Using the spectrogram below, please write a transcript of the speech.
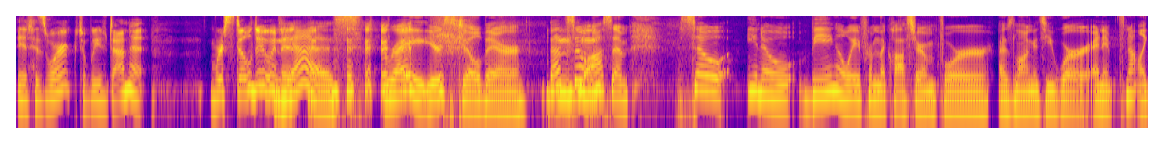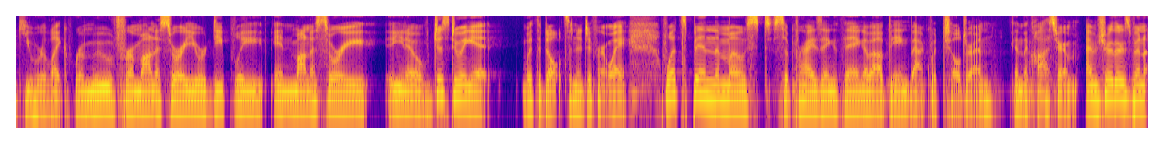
it has worked. We've done it. We're still doing it. Yes. right. You're still there. That's mm-hmm. so awesome. So, you know, being away from the classroom for as long as you were, and it's not like you were like removed from Montessori, you were deeply in Montessori, you know, just doing it with adults in a different way. What's been the most surprising thing about being back with children in the classroom? I'm sure there's been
